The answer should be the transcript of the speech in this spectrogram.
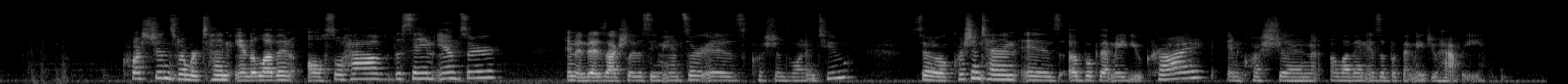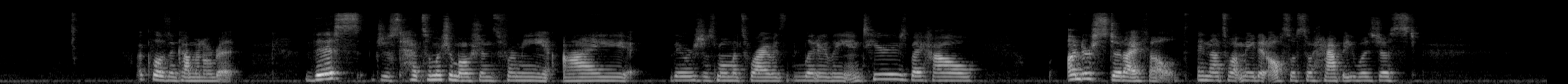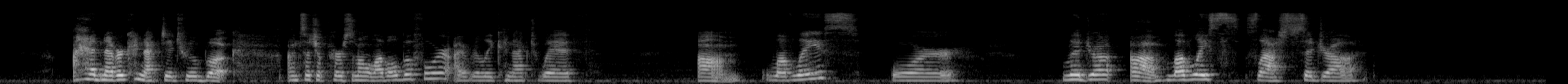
Questions number 10 and 11 also have the same answer. And it is actually the same answer as questions 1 and 2. So question 10 is a book that made you cry, and question 11 is a book that made you happy. A Closed and Common Orbit this just had so much emotions for me. I there was just moments where I was literally in tears by how understood I felt, and that's what made it also so happy was just I had never connected to a book on such a personal level before. I really connect with um Lovelace or Lidra um Lovelace slash Sidra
